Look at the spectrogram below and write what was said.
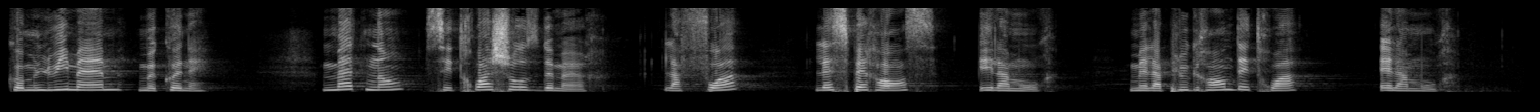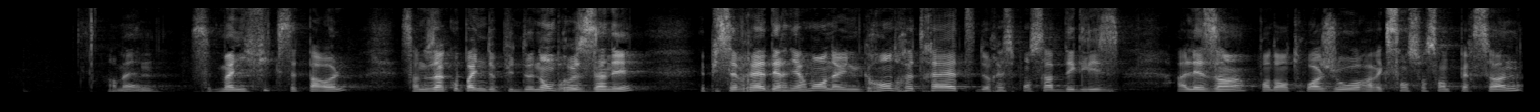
comme lui-même me connaît. Maintenant, ces trois choses demeurent. La foi, l'espérance et l'amour. Mais la plus grande des trois est l'amour. Amen. C'est magnifique cette parole. Ça nous accompagne depuis de nombreuses années. Et puis c'est vrai, dernièrement, on a eu une grande retraite de responsables d'église à Lézin pendant trois jours avec 160 personnes.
